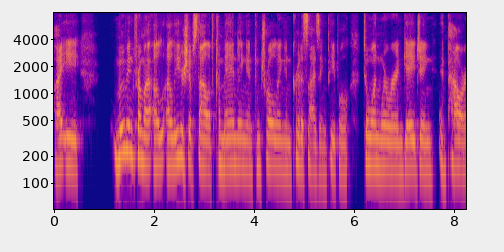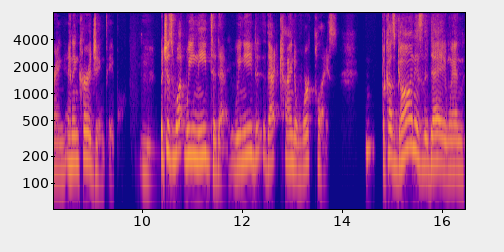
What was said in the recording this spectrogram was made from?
i.e., moving from a, a, leadership style of commanding and controlling and criticizing people to one where we're engaging, empowering, and encouraging people, mm. which is what we need today. We need that kind of workplace because gone is the day when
